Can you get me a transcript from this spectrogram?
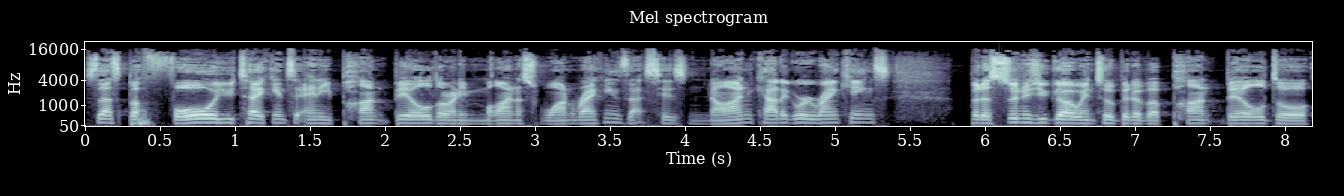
so that's before you take into any punt build or any minus one rankings. That's his nine category rankings. But as soon as you go into a bit of a punt build or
